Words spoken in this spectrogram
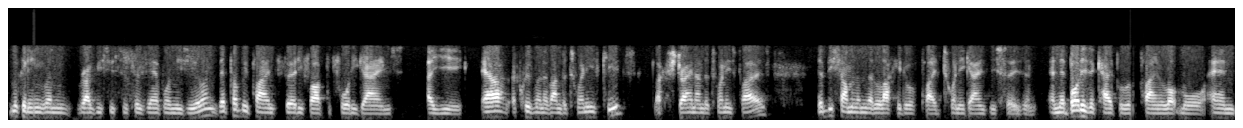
look at England rugby system for example in New Zealand. They're probably playing 35 to 40 games a year. Our equivalent of under 20s kids, like Australian under 20s players, there'd be some of them that are lucky to have played 20 games this season, and their bodies are capable of playing a lot more. And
